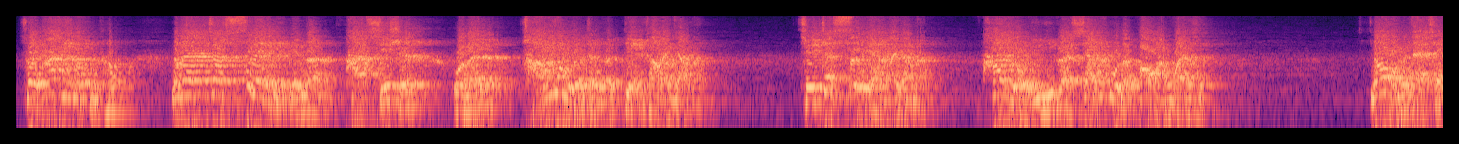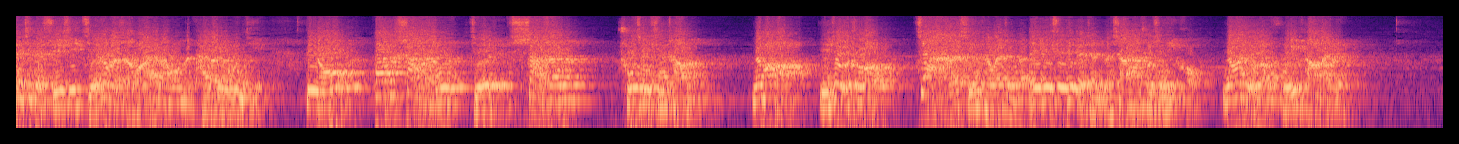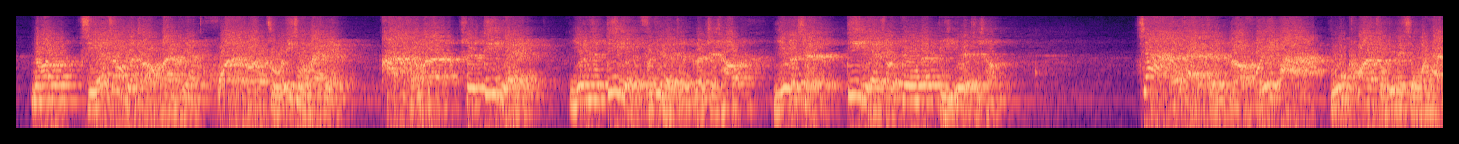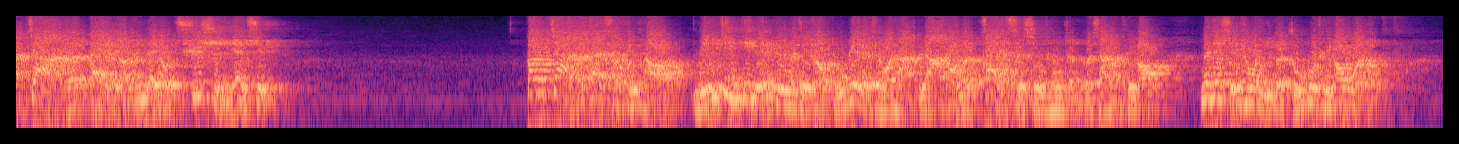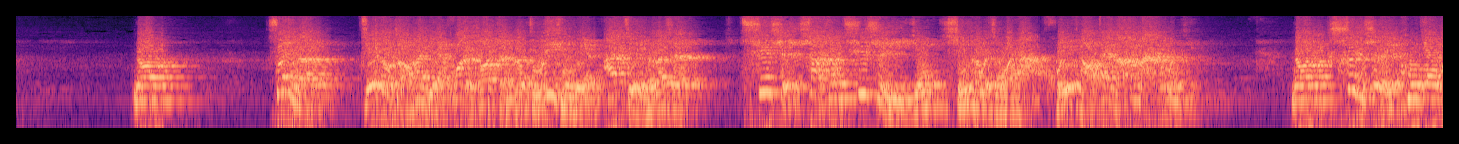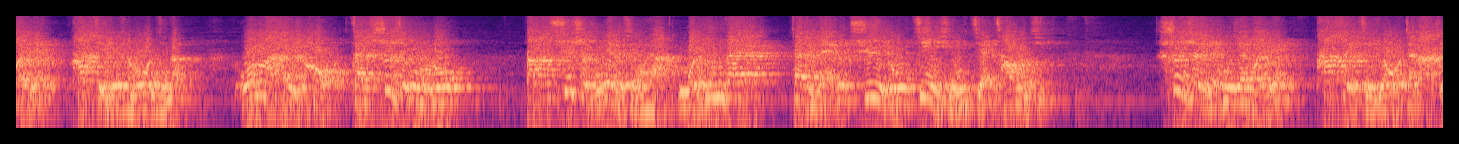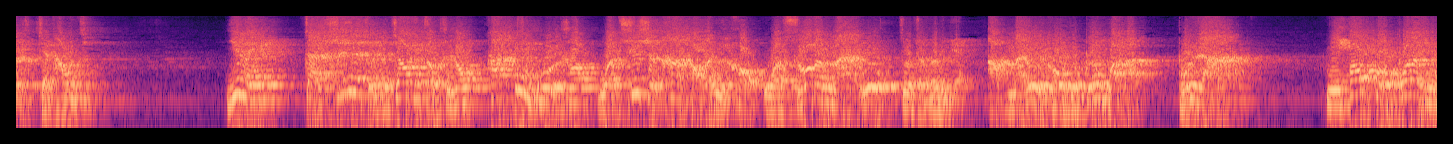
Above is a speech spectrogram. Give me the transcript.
所以它是一个统称。那么在这四类里边呢，它其实我们常用的整个点上来讲呢，其实这四个点上来讲呢，它有一个相互的包含关系。那么我们在前期的学习结构的时候来呢，我们谈到一个问题，比如当上升节上升雏形形成，那么好，也就是说价格形成了整个 A B C D 的整个上升雏形以后，那么有了回调买点，那么节奏的转换点或者说阻力性买点，它是什么呢？是低点，一个是低点附近的整个支撑，一个是低点所对应的比例的支撑。价格在整个回打不破阻力的情况下，价格代表的原有趋势延续。当价格再次回调，临近低点对应的节奏不变的情况下，然后呢再次形成整个向上推高，那就形成了一个逐步推高过程。那么，所以呢，节奏转换点或者说整个主力型点，它解决的是趋势上升趋势已经形成的情况下，回调在哪买的问题。那么顺势的空间观点，它解决什么问题呢？我买了以后，在顺势过程中，当趋势不变的情况下，我应该在哪个区域中进行减仓问题？顺势的空间管理，它是解决我在哪减减仓问题。因为在实际的整个交易走势中，它并不是说我趋势看好了以后，我所有的买入就整个里面啊，买入以后我就不用管了，不是这样。你包括波段性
